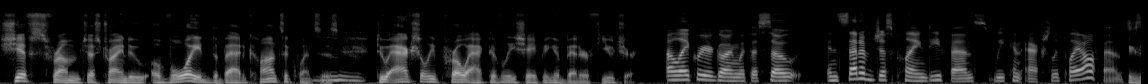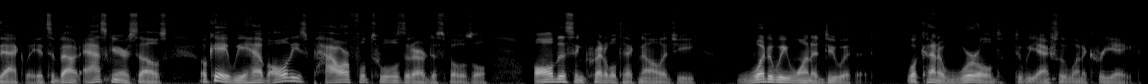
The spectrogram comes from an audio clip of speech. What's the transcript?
shifts from just trying to avoid the bad consequences mm-hmm. to actually proactively shaping a better future. I like where you're going with this. So instead of just playing defense, we can actually play offense. Exactly. It's about asking ourselves, okay, we have all these powerful tools at our disposal, all this incredible technology. What do we want to do with it? What kind of world do we actually want to create?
